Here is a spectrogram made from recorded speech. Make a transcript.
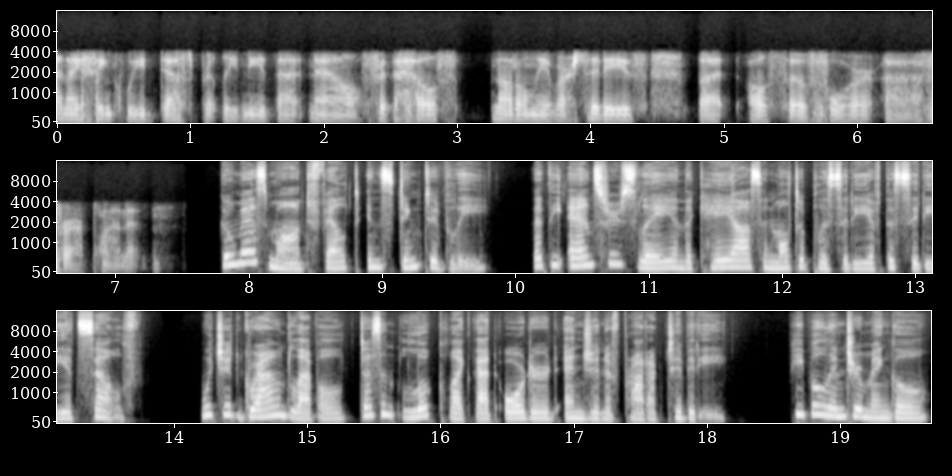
and I think we desperately need that now for the health not only of our cities, but also for, uh, for our planet. Gomez Mont felt instinctively that the answers lay in the chaos and multiplicity of the city itself, which at ground level doesn't look like that ordered engine of productivity. People intermingle,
